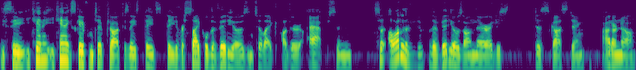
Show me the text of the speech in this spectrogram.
You see, you can't you can't escape from TikTok because they they they recycle the videos into like other apps, and so a lot of the, the videos on there are just disgusting. I don't know.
